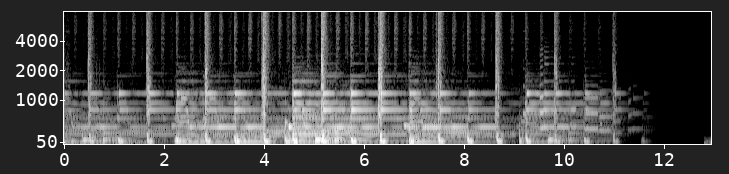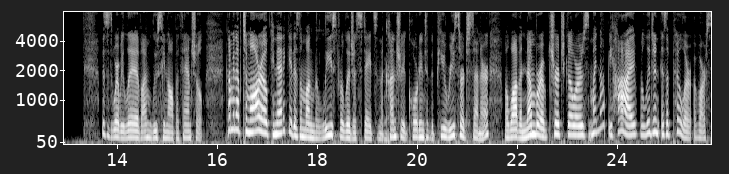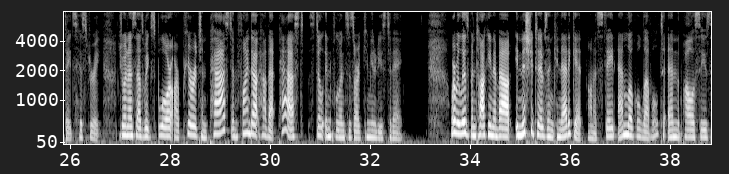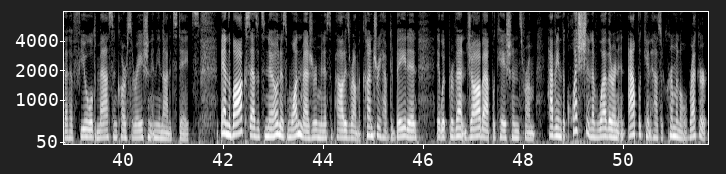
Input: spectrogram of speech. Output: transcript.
This is Where We Live. I'm Lucy Nalpathanchel. Coming up tomorrow, Connecticut is among the least religious states in the country, according to the Pew Research Center. But while the number of churchgoers might not be high, religion is a pillar of our state's history. Join us as we explore our Puritan past and find out how that past still influences our communities today. Where We Live's been talking about initiatives in Connecticut on a state and local level to end the policies that have fueled mass incarceration in the United States. Ban the Box, as it's known, is one measure municipalities around the country have debated. It would prevent job applications from having the question of whether an, an applicant has a criminal record.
